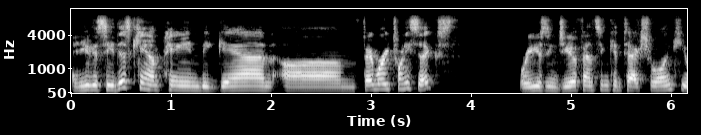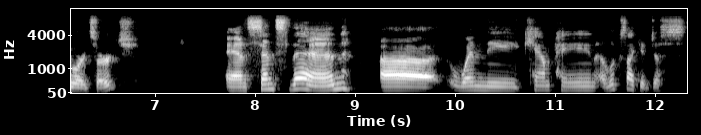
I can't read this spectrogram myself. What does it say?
And you can see this campaign began on February 26th. We're using geofencing, contextual, and keyword search. And since then, uh, when the campaign, it looks like it just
